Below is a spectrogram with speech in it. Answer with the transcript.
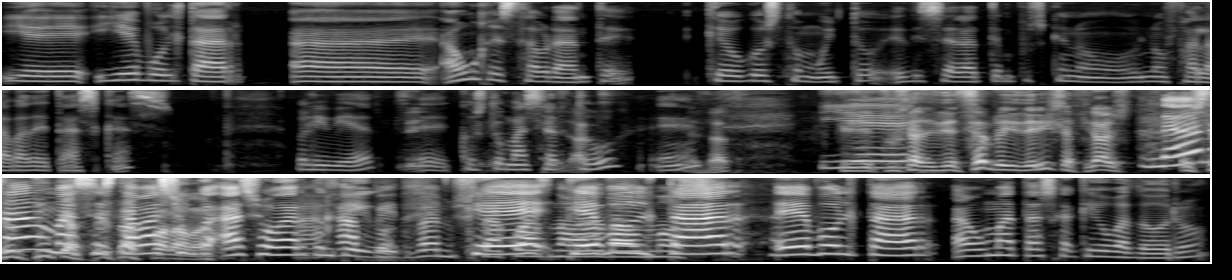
E é, e é voltar a, a un restaurante que eu gosto moito, e dizer a tempos que non, non falaba de tascas. Olivier, eh, costuma ser exato, tú, eh? exato. E Tu é- estás a dizer sempre a dizer isto, afinal. Não, tu não, mas estaba a, xogar, a xogar Ah, contigo. rápido, vamos, que, que almoço. voltar, é voltar a unha tasca que eu adoro,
